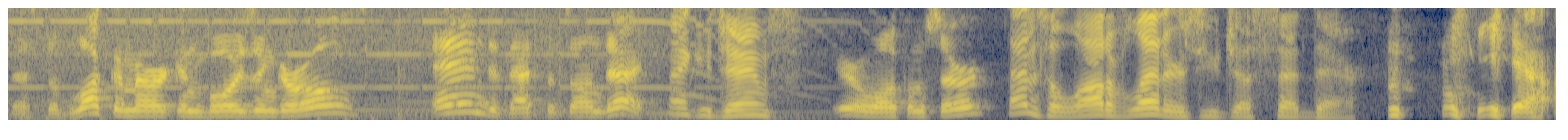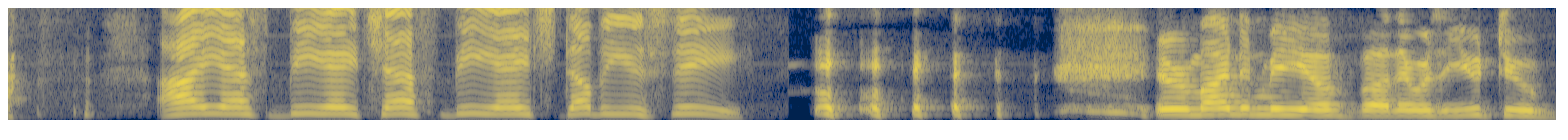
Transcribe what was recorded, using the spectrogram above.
Best of luck, American boys and girls, and that's what's on deck. Thank you, James. You're welcome, sir. That is a lot of letters you just said there. yeah. ISBHFBHWC. It reminded me of uh, there was a YouTube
